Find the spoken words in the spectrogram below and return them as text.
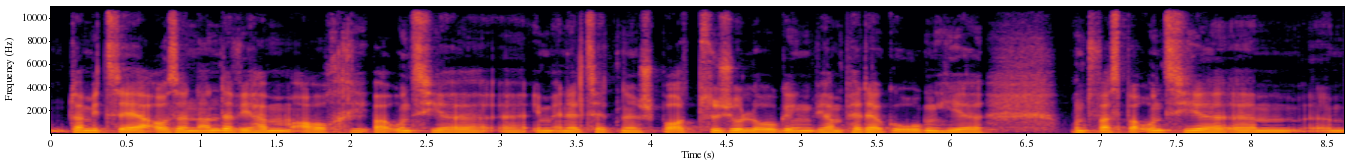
damit sehr auseinander. Wir haben auch bei uns hier äh, im NLZ eine Sportpsychologin, wir haben Pädagogen hier. Und was bei uns hier ähm, ähm,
